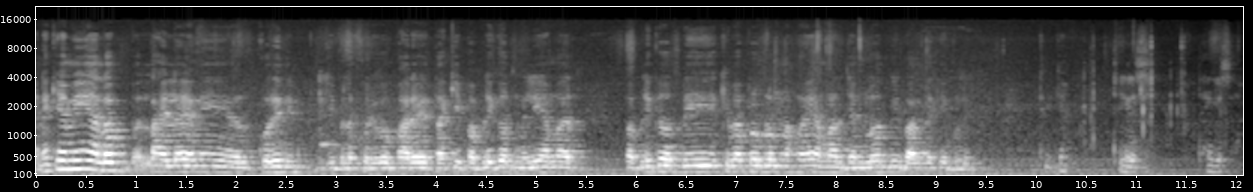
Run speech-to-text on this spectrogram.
এনেকৈ আমি অলপ লাহে লাহে আমি কৰি দিম যিবিলাক কৰিব পাৰে তাকি পাব্লিকত মিলি আমাৰ পাব্লিকত বি কিবা প্ৰব্লেম নহয় আমাৰ জংগলত বি ভাল থাকে বুলি। ঠিক আছে? ঠিক আছে। থেংক ইউ ছাৰ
